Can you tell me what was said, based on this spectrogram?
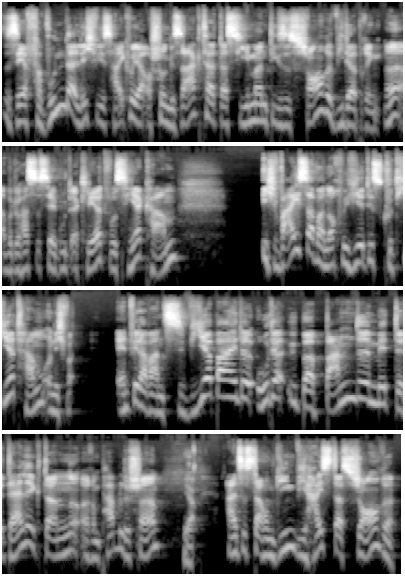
sehr verwunderlich, wie es Heiko ja auch schon gesagt hat, dass jemand dieses Genre wiederbringt. Ne? Aber du hast es sehr gut erklärt, wo es herkam. Ich weiß aber noch, wie wir diskutiert haben und ich entweder waren es wir beide oder über Bande mit Dedalic dann, eurem Publisher, ja. als es darum ging, wie heißt das Genre?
